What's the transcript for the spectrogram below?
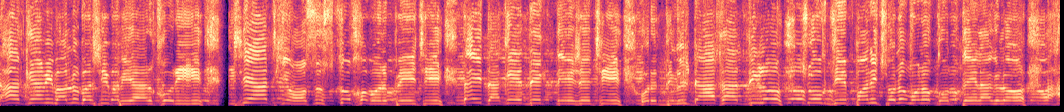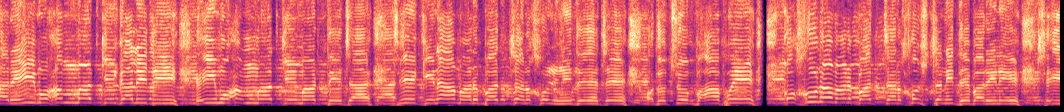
তাকে আমি ভালোবাসি পেয়ার করি। সে আজকে অসুস্থ খবর পেয়েছি, তাই তাকে দেখতে এসেছি। ওর দিলটা আঘাত দিল, চোখ দিয়ে পানি ছলো মনো করতে লাগল। আর এই মোহাম্মদকে গালি দি, এই মোহাম্মদকে মারতে চায়, যে কিনা আমার বাচ্চার খোঁজ নিতে গেছে অথচ বাপ হয়ে কখনো আমার বাচ্চার খোঁজটা নিতে পারিনি। সেই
